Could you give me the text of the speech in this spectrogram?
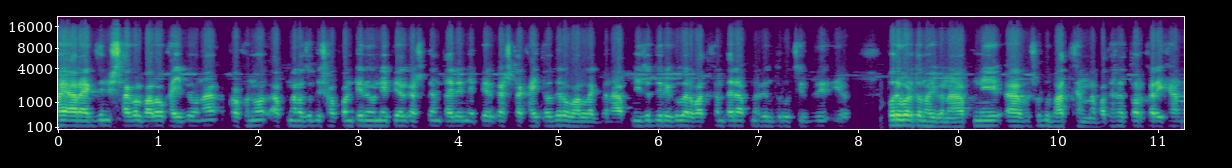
খায় আর এক জিনিস ছাগল ভালো খাইবেও না। কখনো আপনারা যদি সব কন্টিনিউ নেপিয়ার গাছ দেন তাহলে নেপিয়ার গাছটা খাইতে ওদেরও ভালো লাগবে না। আপনি যদি রেগুলার ভাত খান তাহলে আপনার কিন্তু রুচির পরিবর্তন হইবে না। আপনি শুধু ভাত খান না ভাতের সাথে তরকারি খান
